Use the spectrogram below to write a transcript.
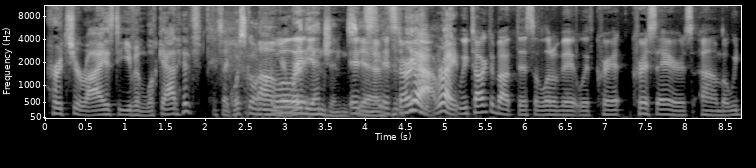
hurts your eyes to even look at it. it's like what's going Um, on? here? Well, Where it- are the engines? It's, yeah, it started. Yeah, right. We talked about this a little bit with Chris, Chris Ayers, um, but we,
